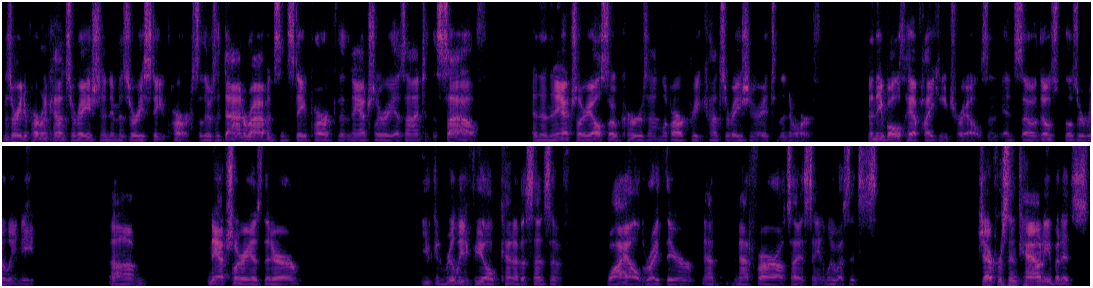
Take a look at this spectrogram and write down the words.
Missouri Department of Conservation and Missouri State Park. So there's a Don Robinson State Park that the natural area is on to the south. And then the natural area also occurs on LaBarque Creek Conservation Area to the north. And they both have hiking trails. And, and so those those are really neat um, natural areas that are you can really feel kind of a sense of wild right there, not not far outside of St. Louis. It's Jefferson County, but it's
